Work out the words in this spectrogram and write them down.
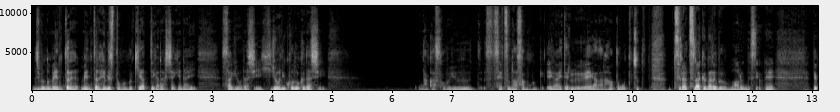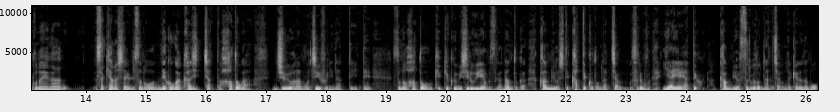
自分のメンタルメンタルヘルスとも向き合っていかなくちゃいけない作業だし、非常に孤独だし、なんかそういう切なさも描いてる映画だなと思ってちょっと辛辛くなる部分もあるんですよね。で、この映画、さっき話したようにその猫がかじっちゃった鳩が重要なモチーフになっていて、その鳩を結局ミシル・ウィリアムズがなんとか看病して飼っていくことになっちゃう。それもいやいややって看病することになっちゃうんだけれども、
